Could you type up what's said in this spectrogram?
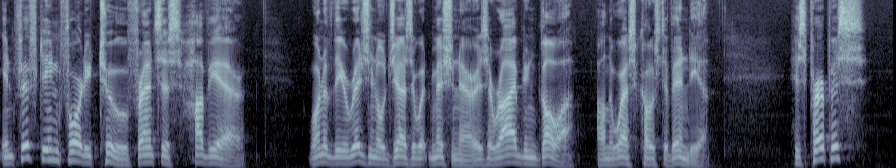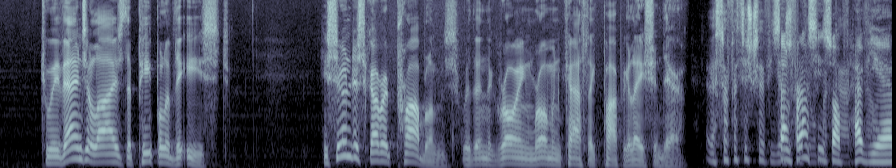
In 1542, Francis Xavier, one of the original Jesuit missionaries, arrived in Goa on the west coast of India. His purpose? To evangelize the people of the East. He soon discovered problems within the growing Roman Catholic population there. St. Francis of Xavier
